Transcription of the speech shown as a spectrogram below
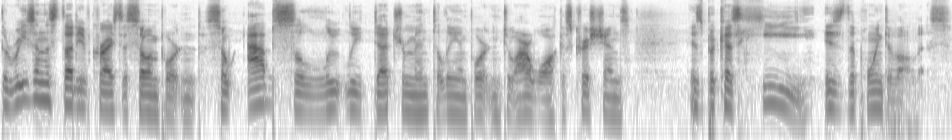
The reason the study of Christ is so important, so absolutely detrimentally important to our walk as Christians, is because He is the point of all this.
